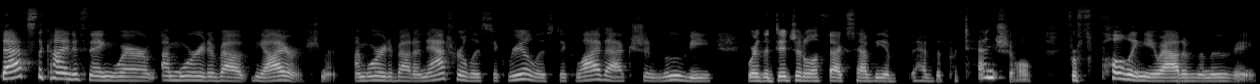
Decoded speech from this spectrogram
that's the kind of thing where I'm worried about The Irishman. I'm worried about a naturalistic, realistic live action movie where the digital effects have the have the potential for pulling you out of the movie.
